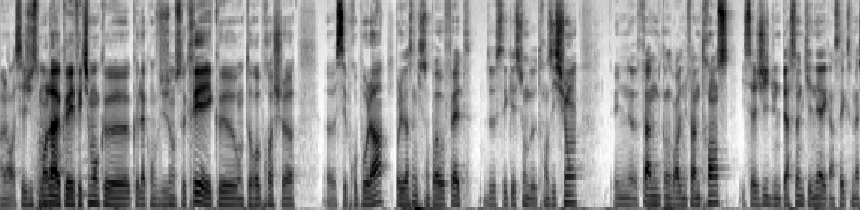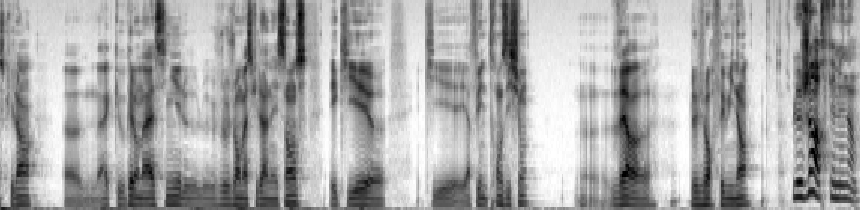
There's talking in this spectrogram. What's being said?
alors c'est justement là que effectivement que, que, la confusion se crée et qu'on te reproche euh, euh, ces propos-là. Pour les personnes qui ne sont pas au fait de ces questions de transition, une femme, quand on parle d'une femme trans, il s'agit d'une personne qui est née avec un sexe masculin auquel on a assigné le, le, genre masculin à la naissance et qui, est, euh, qui a fait une transition euh, vers euh, le genre féminin. Le genre féminin.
